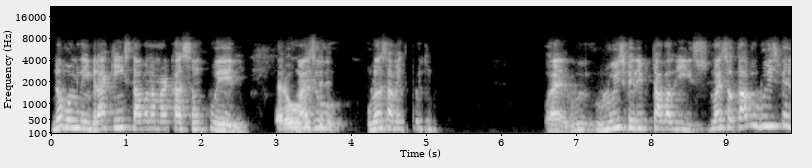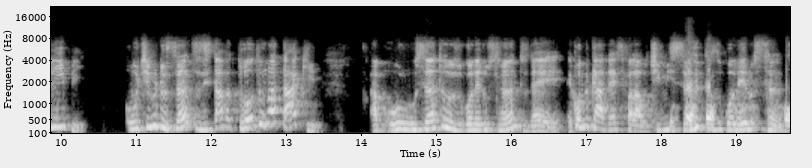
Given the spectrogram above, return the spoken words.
Não vou me lembrar quem estava na marcação com ele. Era o mas o, o lançamento foi. É, o Luiz Felipe estava ali, mas só estava o Luiz Felipe o time do Santos estava todo no ataque. o, o, Santos, o goleiro Santos, né? É complicado, né? Se falar o time Santos, o goleiro Santos.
